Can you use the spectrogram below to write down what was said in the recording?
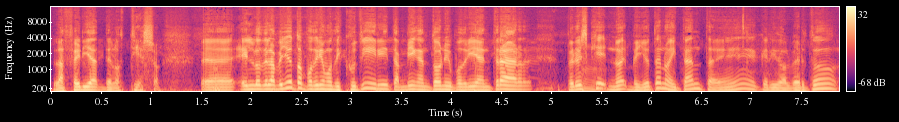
La Feria de los Tiesos. Eh, en lo de la bellota podríamos discutir y también Antonio podría entrar, pero es que no, bellota no hay tanta, ¿eh, querido Alberto?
